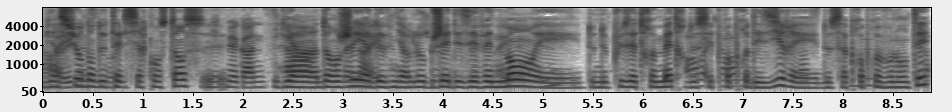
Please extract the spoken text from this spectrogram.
Bien sûr, dans de telles circonstances, euh, il y a un danger à devenir l'objet des événements et de ne plus être maître de ses propres désirs et de sa propre volonté.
